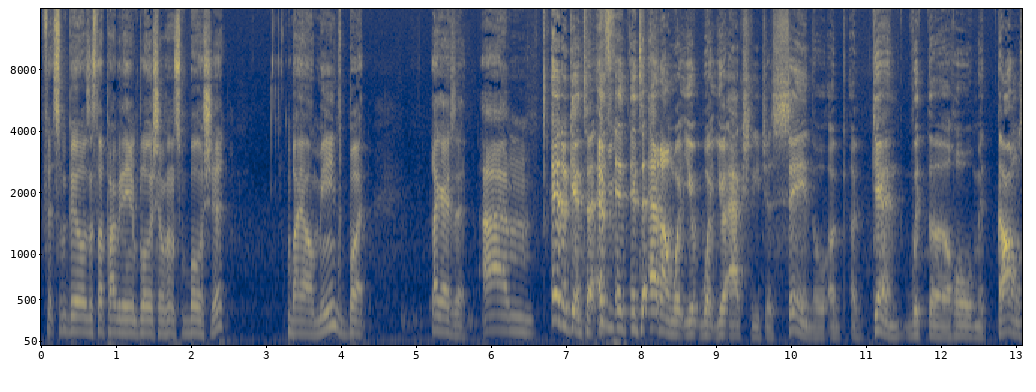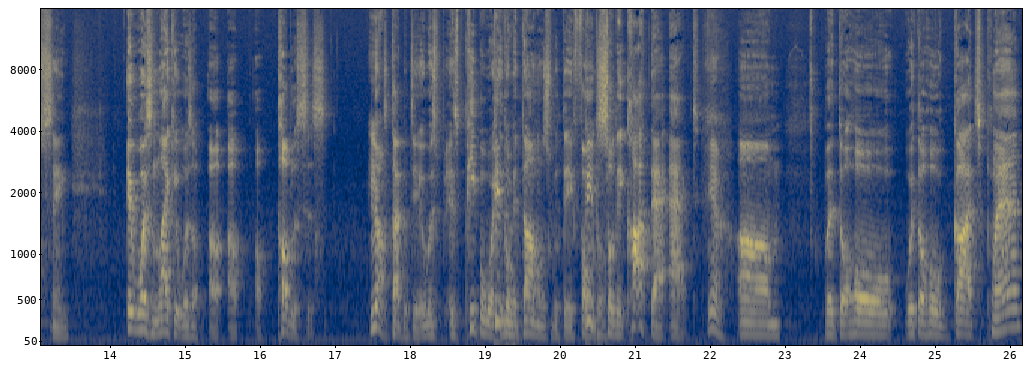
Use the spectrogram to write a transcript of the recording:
Fit some bills and stuff. Probably didn't blow it on some bullshit, by all means. But like I said, I'm And again, to If- and, and to add on what you what you're actually just saying though, again with the whole McDonald's thing, it wasn't like it was a a, a, a publicist no. type of deal. It was it's people were People. in the McDonald's with their phones, People. so they caught that act. Yeah. Um, but the whole with the whole God's plan,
